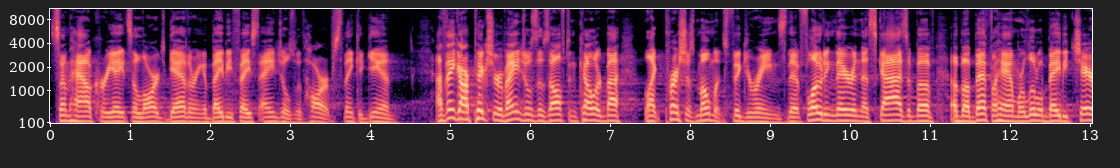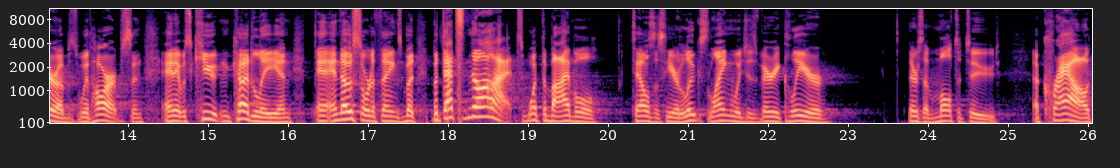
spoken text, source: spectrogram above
somehow creates a large gathering of baby faced angels with harps, think again. I think our picture of angels is often colored by like precious moments figurines that floating there in the skies above, above Bethlehem were little baby cherubs with harps, and, and it was cute and cuddly and, and, those sort of things. But, but that's not what the Bible tells us here. Luke's language is very clear. There's a multitude, a crowd,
